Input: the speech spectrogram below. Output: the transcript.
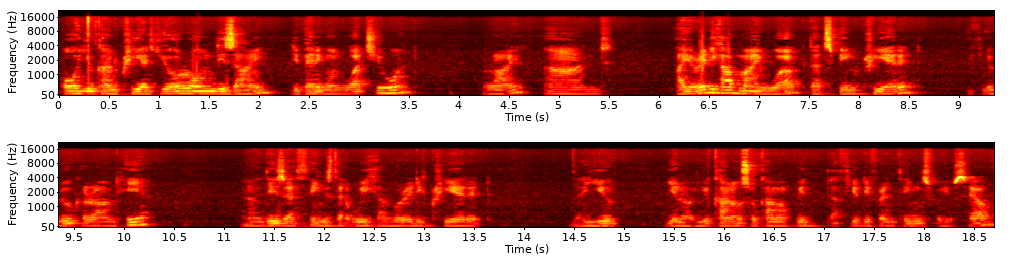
or you can create your own design depending on what you want, right? And I already have my work that's been created. If you look around here, uh, these are things that we have already created that you you know you can also come up with a few different things for yourself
